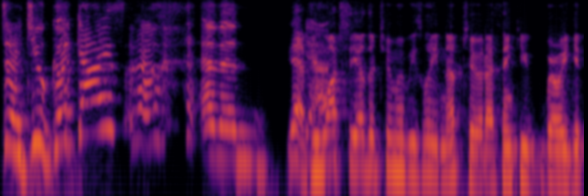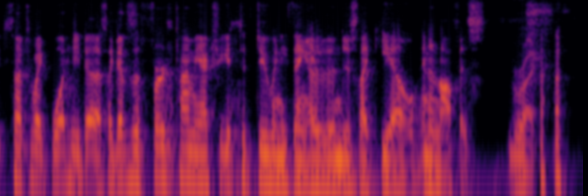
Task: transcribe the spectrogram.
"Did I do good, guys?" And, I was, and then, Yeah, if you watch the other two movies leading up to it, I think you really get to touch like what he does. Like that's the first time he actually gets to do anything other than just like yell in an office. Right.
